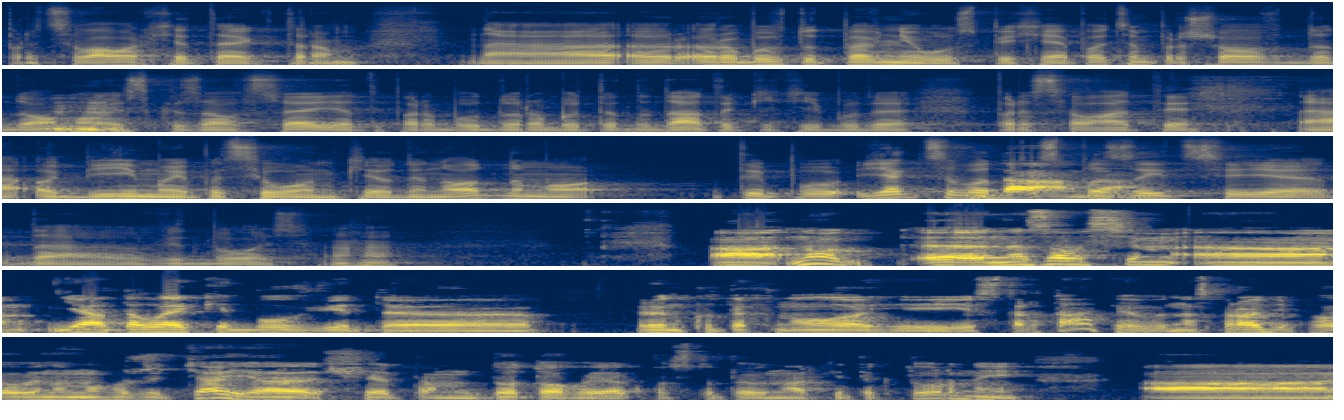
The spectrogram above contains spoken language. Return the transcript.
працював архітектором, робив тут певні успіхи, а потім прийшов додому mm-hmm. і сказав, все, я тепер буду робити додаток, який буде пересилати обійми і поцілунки один одному. Типу, як це от да, з позиції да. да, відбулося? Ага. А, Ну е, не зовсім а, я далекий був від е, ринку технологій і стартапів. Насправді, половину мого життя я ще там до того, як поступив на архітектурний. А,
